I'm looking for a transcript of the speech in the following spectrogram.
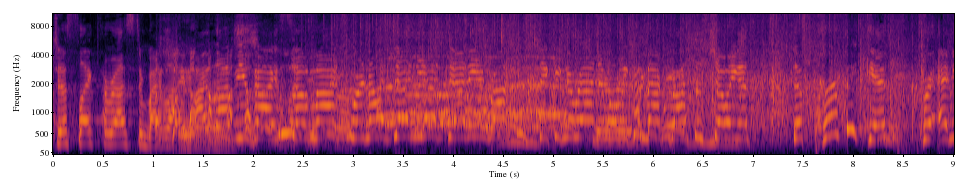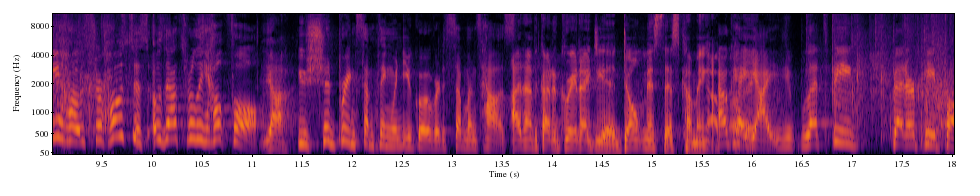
Just like the rest of my life. I love you guys so much. We're not done yet. Danny and Ross are sticking around, and when we come back, Ross is showing us the perfect gift for any host or hostess. Oh, that's really helpful. Yeah. You should bring something when you go over to someone's house. And I've got a great idea. Don't miss this coming up. Okay, all right? yeah. Let's be better people.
